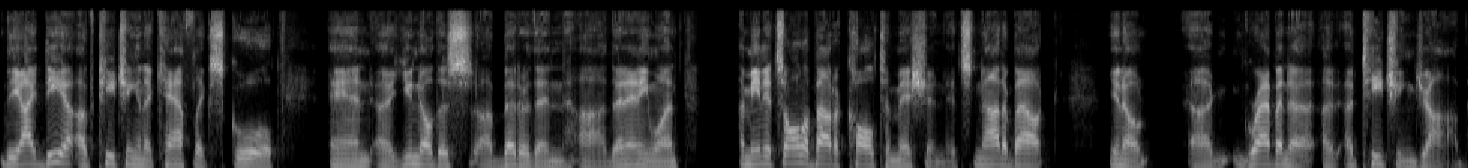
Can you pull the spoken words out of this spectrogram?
the idea of teaching in a Catholic school, and uh, you know this uh, better than uh, than anyone. I mean, it's all about a call to mission. It's not about you know uh, grabbing a, a, a, teaching job,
